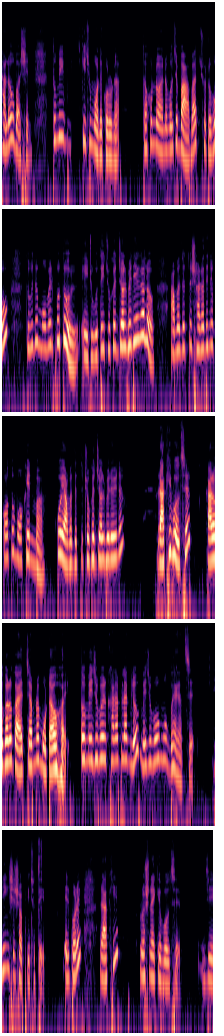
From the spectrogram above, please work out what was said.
ভালোবাসেন তুমি কিছু মনে করো না। তখন নয়না বলছে, বাবা, ছোট বউ, তুমি তো মোমের পুতুল, এইটুকুতেই চোখের জল বেরিয়ে গেল? আমাদের তো সারাদিনে কত বকেন মা, কই আমাদের তো চোখের জল বেরোয় না? রাখি বলছে কারও কারও গায়ের চামড়া মোটাও হয়। তো মেজো বউয়ের খারাপ লাগলেও মেজো বউ মুখ ভেঙাচ্ছে, হিংসে সব কিছুতেই এরপরে রাখি রোশনাইকে বলছে যে,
